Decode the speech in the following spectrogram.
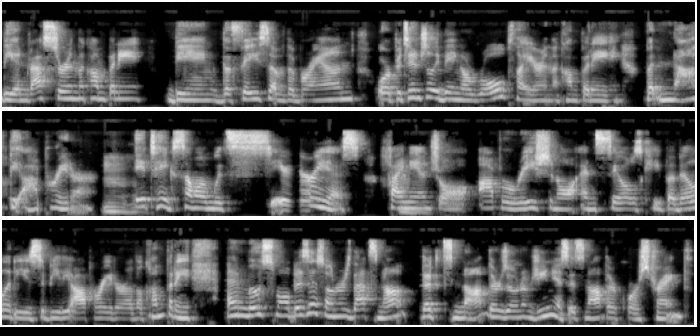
the investor in the company, being the face of the brand, or potentially being a role player in the company, but not the operator. Mm-hmm. It takes someone with serious financial, mm-hmm. operational, and sales capabilities to be the operator of a company. And most small business owners, that's not that's not their zone of genius. It's not their core strength.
